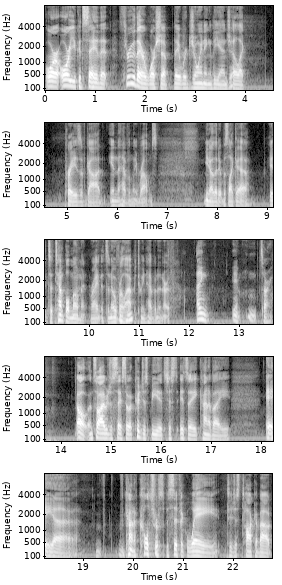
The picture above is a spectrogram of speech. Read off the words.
or or you could say that through their worship they were joining the angelic praise of God in the heavenly realms. You know that it was like a it's a temple moment, right? It's an overlap mm-hmm. between heaven and earth. I think yeah, mm, sorry. Oh, and so I would just say so it could just be it's just it's a kind of a a uh, kind of culture specific way to just talk about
